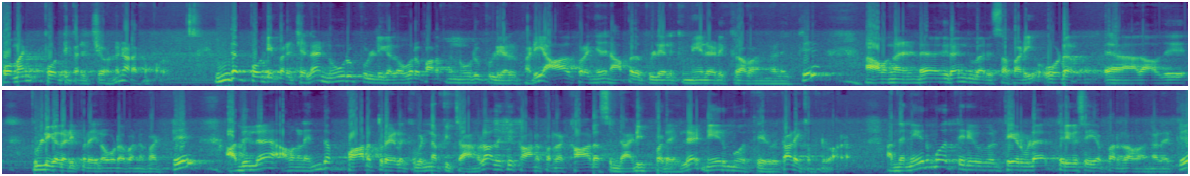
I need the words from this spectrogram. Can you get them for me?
கொமெண்ட் போட்டி பரீட்சை ஒன்று நடக்க போகுது. இந்த போட்டி பரீட்சையில் நூறு புள்ளிகள் ஒவ்வொரு பாடத்துக்கும் நூறு புள்ளிகள் படி ஆக குறைஞ்சது நாற்பது புள்ளிகளுக்கு மேலே எடுக்கிறவங்களுக்கு அவங்களோட இறங்கு வரிசைப்படி ஓடர் அதாவது புள்ளிகள் அடிப்படையில் ஓட பண்ணப்பட்டு அதில் அவங்க எந்த பாடத்துறைகளுக்கு விண்ணப்பிச்சாங்களோ அதுக்கு காணப்படுற காடஸின் அடிப்படையில் நேர்முக தேர்வுக்கு அழைக்கப்படுவாங்க. அந்த நேர்முக தேர்வு தேர்வில் தெரிவு செய்யப்படுறவங்களுக்கு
